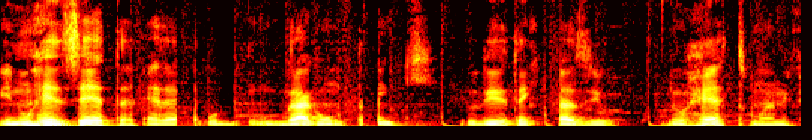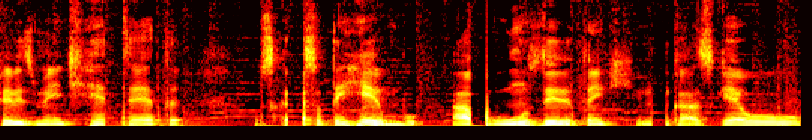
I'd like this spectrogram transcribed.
e não reseta é o Dragon Tank o DD Tank Brasil. O resto, mano, infelizmente reseta. Os caras só tem rebo. Alguns DD no caso, que é o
